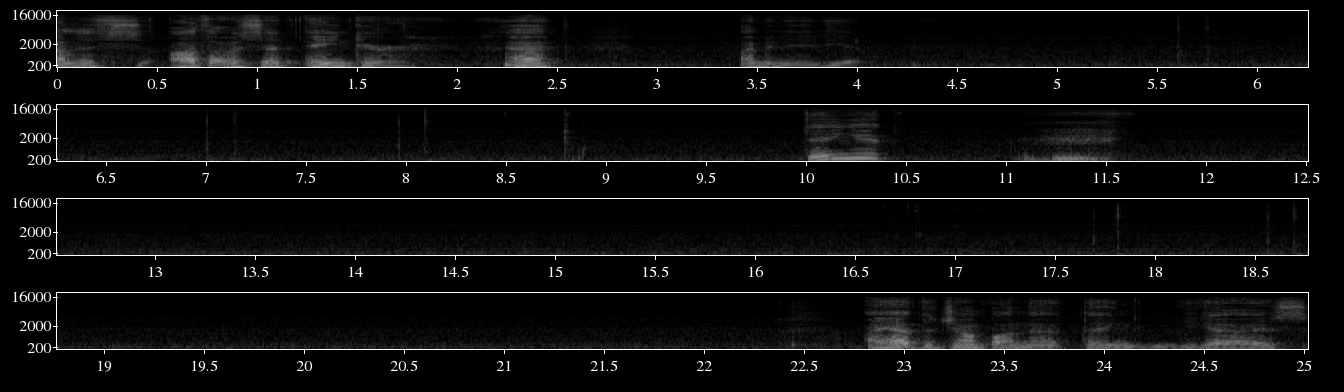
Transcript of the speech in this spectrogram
I, I thought I said Anchor. I'm an idiot. Dang it. I had to jump on that thing, you guys.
